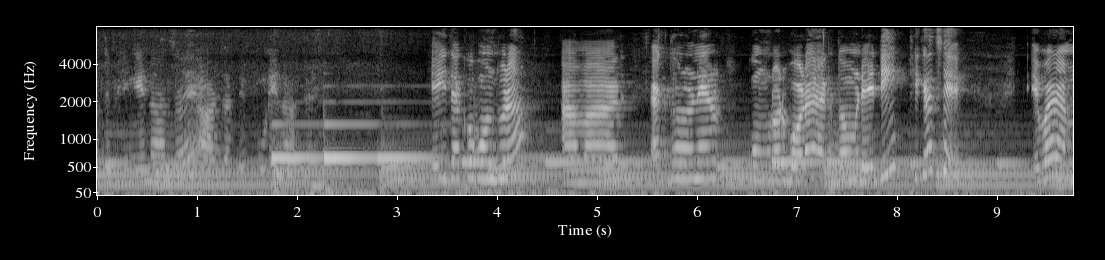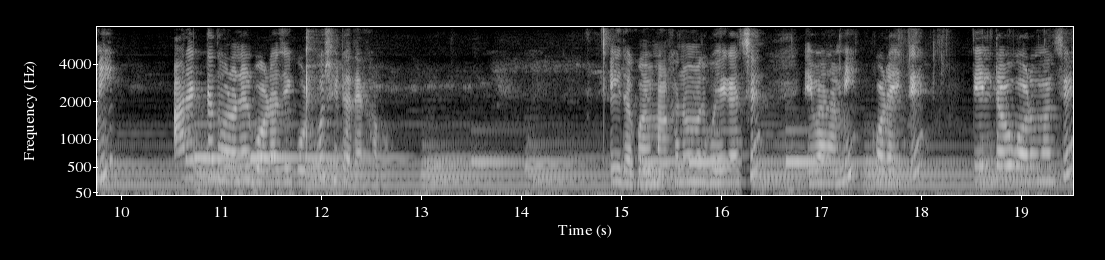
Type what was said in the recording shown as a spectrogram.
ভেঙে না যায় আর যাতে পুড়ে না যায়। এই দেখো বন্ধুরা, আমার এক ধরনের কুমড়োর বড়া একদম রেডি ঠিক আছে? এবার আমি আরেকটা ধরনের বড়া যে করব সেটা দেখাবো। এই দেখো, আমি মাখানো আমার হয়ে গেছে। এবার আমি কড়াইতে তেলটাও গরম আছে,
